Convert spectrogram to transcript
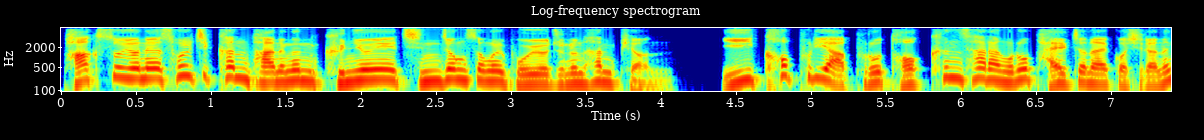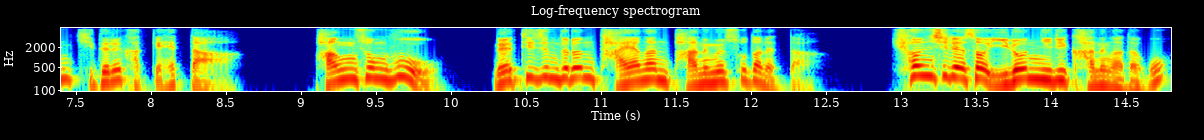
박소현의 솔직한 반응은 그녀의 진정성을 보여주는 한편 이 커플이 앞으로 더 큰 사랑으로 발전할 것이라는 기대를 갖게 했다. 방송 후 네티즌들은 다양한 반응을 쏟아냈다. 현실에서 이런 일이 가능하다고?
